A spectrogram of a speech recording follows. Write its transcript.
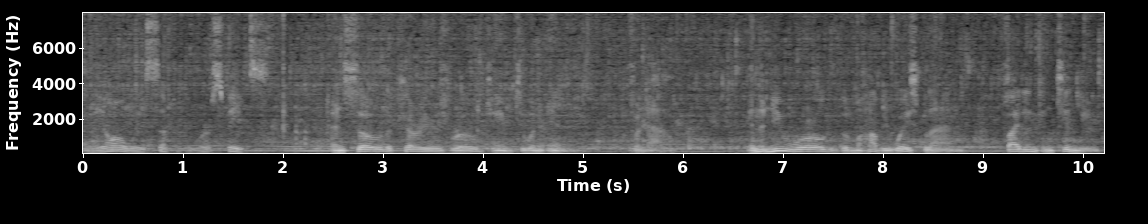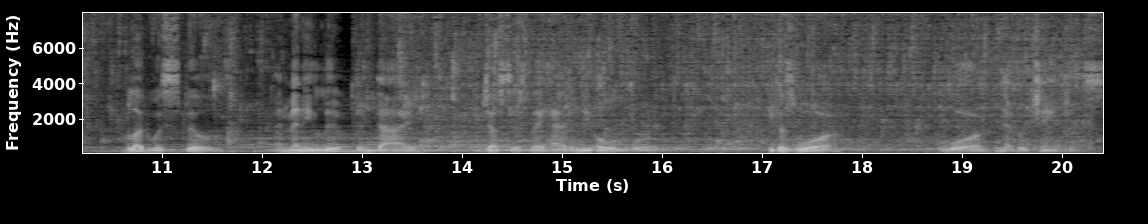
and they always suffered the worst fates. And so the courier's road came to an end, for now. In the new world of the Mojave Wasteland, fighting continued, blood was spilled, and many lived and died just as they had in the old world. Because war, war never changes.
